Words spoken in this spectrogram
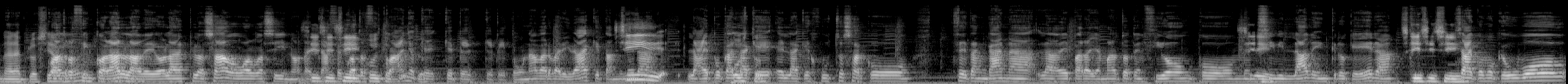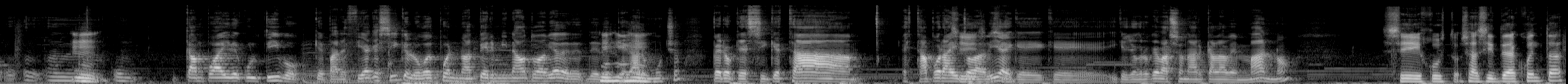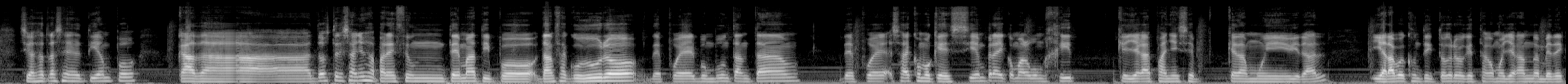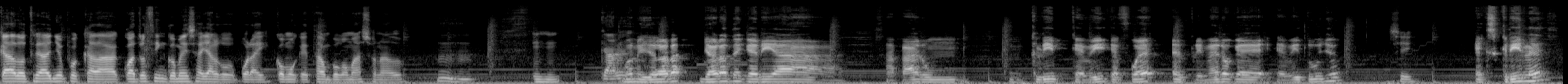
la, explosión. 4 o 5 la, la de Hola Explosado o algo así, ¿no? La sí, que hace 4 o 5 años, Que, que, petó una barbaridad, que también era la época en la, que, en la que justo sacó Zetangana, la de Para llamar tu atención con MC Bin Laden, creo que era. Sí, sí, sí. O sea, como que hubo un, un campo ahí de cultivo que parecía que sí, que luego después no ha terminado todavía de, de, despegar mucho, pero que sí que está, está por ahí todavía Y, que, que, y que yo creo que va a sonar cada vez más, ¿no? Sí, justo. O sea, si te das cuenta, si vas atrás en el tiempo, cada dos, tres años aparece un tema tipo Danza Kuduro, después el Boom Boom Tam Tam, después, ¿sabes? Como que siempre hay como algún hit que llega a España y se queda muy viral. Y ahora pues con TikTok creo que está como llegando, en vez de cada dos, tres años, pues cada cuatro o cinco meses hay algo por ahí, como que está un poco más sonado. Bueno, y yo ahora, yo ahora te quería sacar un, clip que vi, que fue el primero que, vi tuyo. Sí. Skrillex,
